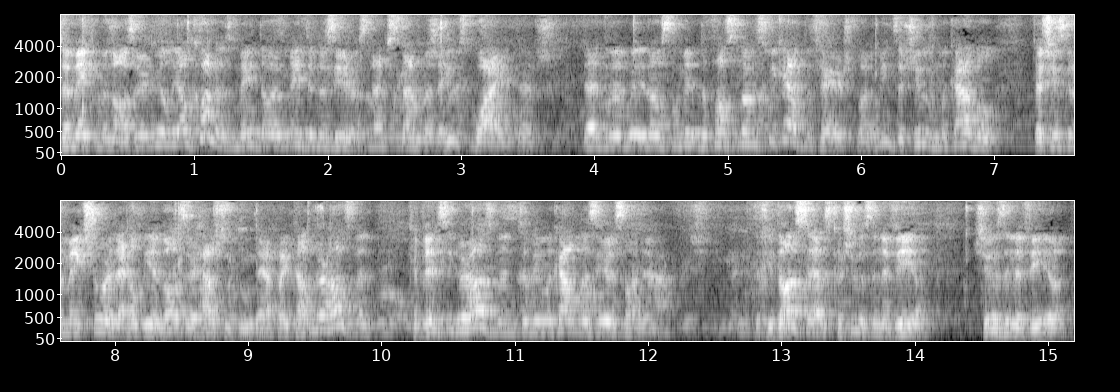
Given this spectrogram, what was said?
to make him a nazir and really Elkanah made the made the nazir it's not just that he was quiet. That, that you know, the apostle doesn't speak out the farish but it means that she was makabel that she's going to make sure that he'll be a nazir how she do that? By telling her husband convincing her husband to be makabel nazir on him. The Chidah says because she was in Avia she was in Avia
